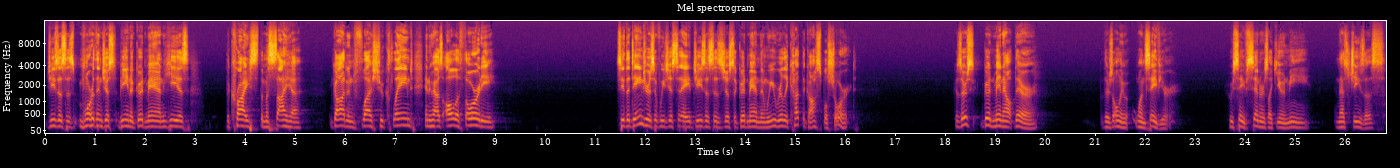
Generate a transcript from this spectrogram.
Jesus is more than just being a good man, he is the Christ, the Messiah, God in flesh who claimed and who has all authority. See, the danger is if we just say Jesus is just a good man, then we really cut the gospel short. Because there's good men out there, there's only one Savior who saves sinners like you and me, and that's Jesus.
